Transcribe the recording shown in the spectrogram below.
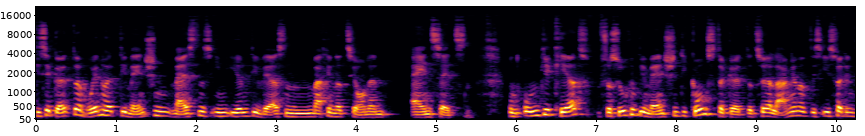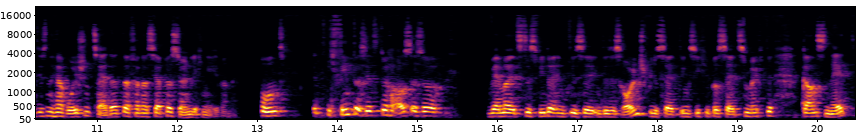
Diese Götter wollen halt die Menschen meistens in ihren diversen Machinationen einsetzen. Und umgekehrt versuchen die Menschen die Gunst der Götter zu erlangen und das ist halt in diesem heroischen Zeitalter auf einer sehr persönlichen Ebene. Und ich finde das jetzt durchaus, also wenn man jetzt das wieder in diese, in dieses Rollenspiel-Setting sich übersetzen möchte, ganz nett,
